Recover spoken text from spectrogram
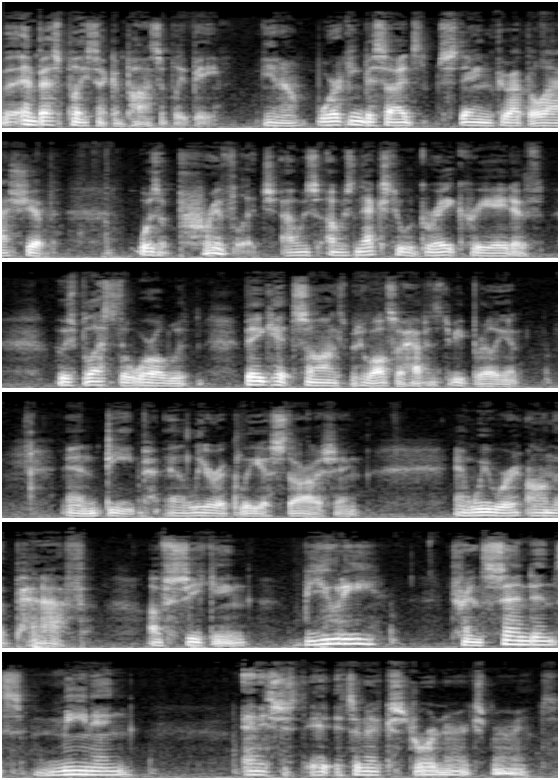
and best place I can possibly be, you know. Working besides Sting throughout the last ship was a privilege. I was I was next to a great creative who's blessed the world with big hit songs but who also happens to be brilliant and deep and lyrically astonishing. And we were on the path of seeking beauty, transcendence, meaning, and it's just it, it's an extraordinary experience.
